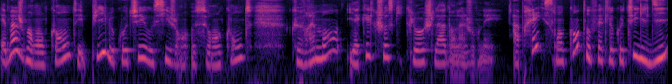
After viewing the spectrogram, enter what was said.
eh ben je me rends compte, et puis le coaché aussi se rend compte que vraiment il y a quelque chose qui cloche là dans la journée. Après, il se rend compte, au fait, le coaché, il dit,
